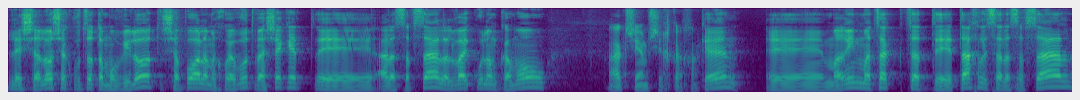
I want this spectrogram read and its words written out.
לשלוש הקבוצות המובילות, שאפו על המחויבות והשקט אה, על הספסל, הלוואי כולם כמוהו, רק שימשיך ככה. כן? אה, מרין מצא קצת אה, תכלס על הספסל,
